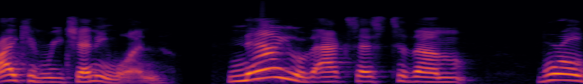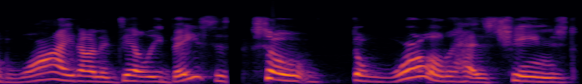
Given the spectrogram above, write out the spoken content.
I can reach anyone. Now you have access to them worldwide on a daily basis. So the world has changed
